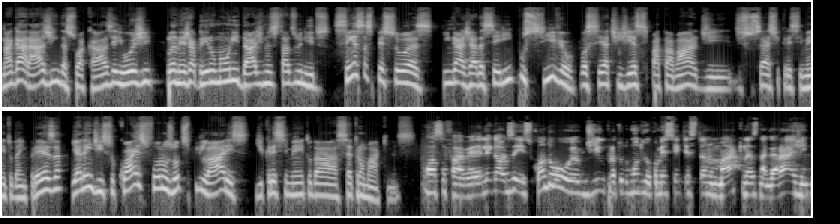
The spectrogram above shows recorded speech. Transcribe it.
na garagem da sua casa e hoje planeja abrir uma unidade nos Estados Unidos. Sem essas pessoas engajadas, seria impossível você atingir esse patamar de, de sucesso e crescimento da empresa? E além disso, quais foram os outros pilares de crescimento da Cetro Máquinas? Nossa, Fábio, é legal dizer isso. Quando eu digo para todo mundo que eu comecei testando máquinas na garagem,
